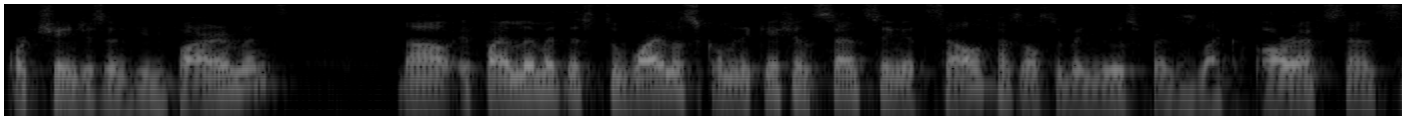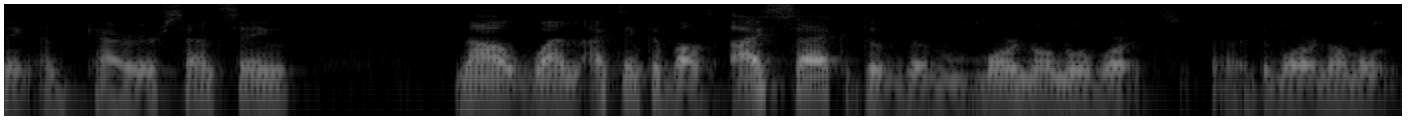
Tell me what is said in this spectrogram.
or changes in the environment. Now, if I limit this to wireless communication, sensing itself has also been used, for instance, like RF sensing and carrier sensing. Now, when I think about ISAC, the, the more normal word, uh, the more normal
